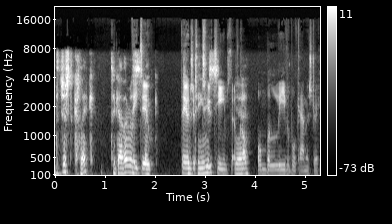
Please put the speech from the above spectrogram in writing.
They just click together as They do. like they are two just two teams. teams that have Yeah. got unbelievable chemistry.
